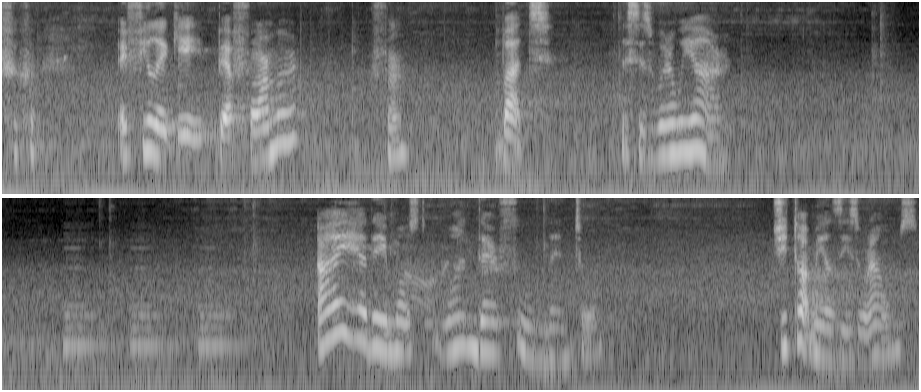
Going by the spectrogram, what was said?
I feel like a performer. but this is where we are. I had a most wonderful mentor. She taught me of these realms.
